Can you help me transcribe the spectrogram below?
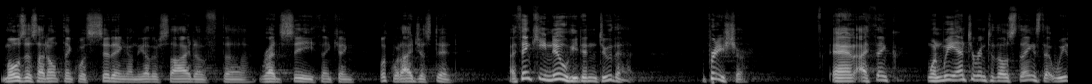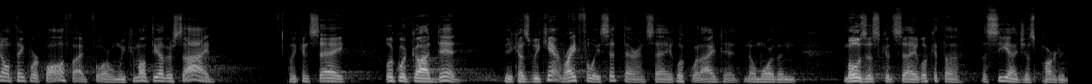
Moses, I don't think, was sitting on the other side of the Red Sea thinking, look what I just did. I think he knew he didn't do that. I'm pretty sure. And I think when we enter into those things that we don't think we're qualified for, when we come out the other side, we can say, look what God did. Because we can't rightfully sit there and say, look what I did, no more than Moses could say, look at the, the sea I just parted.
